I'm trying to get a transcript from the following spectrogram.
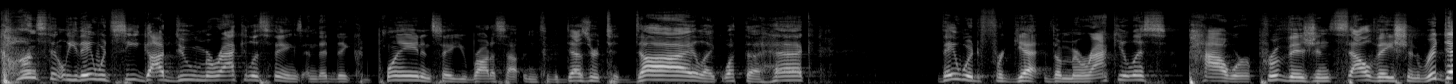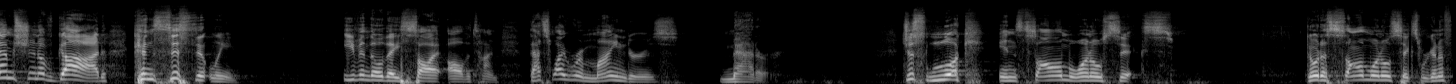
constantly they would see God do miraculous things and then they could complain and say, You brought us out into the desert to die. Like, what the heck? They would forget the miraculous power, provision, salvation, redemption of God consistently, even though they saw it all the time. That's why reminders matter. Just look in Psalm 106. Go to Psalm 106. We're going to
